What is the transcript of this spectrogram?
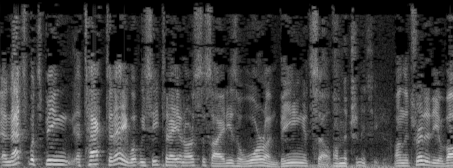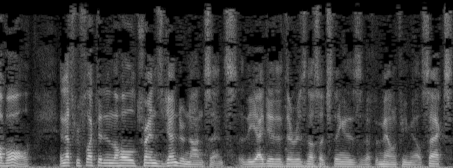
And that's what's being attacked today. What we see today in our society is a war on being itself. On the Trinity. On the Trinity above all. And that's reflected in the whole transgender nonsense. The idea that there is no such thing as a male and female sex.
